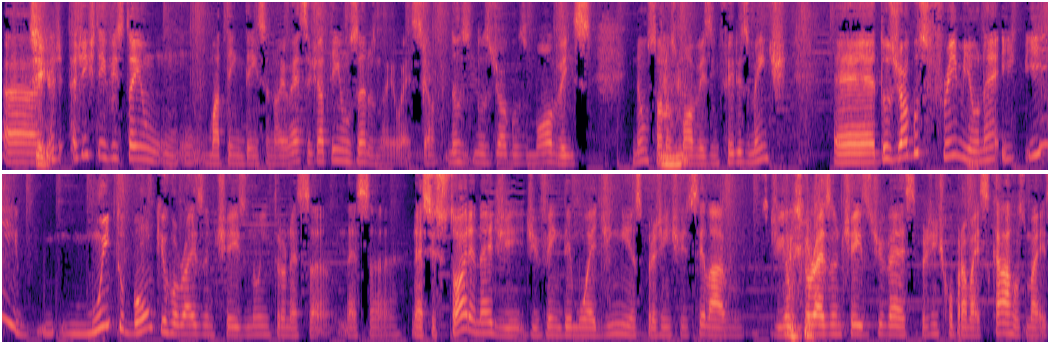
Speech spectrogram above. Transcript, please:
Ah, Diga. a, a gente tem visto aí um- um- uma tendência no iOS, já tem uns anos no iOS, ó, nos, nos jogos móveis, não só nos móveis, infelizmente, é, dos jogos freemium, né? E, e muito bom que o Horizon Chase não entrou nessa, nessa, nessa história, né? De, de vender moedinhas pra gente, sei lá, digamos que o Horizon Chase tivesse pra gente comprar mais carros, mas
